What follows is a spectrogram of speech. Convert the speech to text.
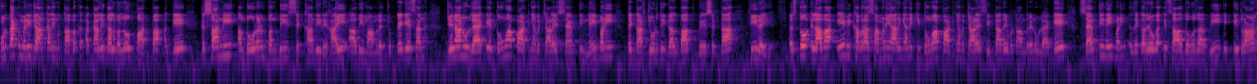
ਹੁਣ ਤੱਕ ਮਿਲੀ ਜਾਣਕਾਰੀ ਮੁਤਾਬਕ ਅਕਾਲੀ ਦਲ ਵੱਲੋਂ ਭਾਜਪਾ ਅੱਗੇ ਕਿਸਾਨੀ ਅੰਦੋਲਨ ਬੰਦੀ ਸਿੱਖਾਂ ਦੀ ਰਿਹਾਈ ਆਦਿ ਮਾਮਲੇ ਚੁੱਕੇ ਗਏ ਸਨ, ਜਿਨ੍ਹਾਂ ਨੂੰ ਲੈ ਕੇ ਦੋਵਾਂ ਪਾਰਟੀਆਂ ਵਿਚਾਲੇ ਸਹਿਮਤੀ ਨਹੀਂ ਬਣੀ ਤੇ ਗੱਠਜੋੜ ਦੀ ਗੱਲਬਾਤ ਬੇਸਿੱਟਾ ਹੀ ਰਹੀ ਹੈ। ਇਸ ਤੋਂ ਇਲਾਵਾ ਇਹ ਵੀ ਖਬਰਾਂ ਸਾਹਮਣੇ ਆ ਰਹੀਆਂ ਨੇ ਕਿ ਦੋਵਾਂ ਪਾਰਟੀਆਂ ਵਿਚਾਲੇ ਸੀਟਾਂ ਦੇ ਵਟਾਂਦਰੇ ਨੂੰ ਲੈ ਕੇ ਸਹਿਮਤੀ ਨਹੀਂ ਬਣੀ। ਜ਼ਿਕਰਯੋਗ ਹੈ ਕਿ ਸਾਲ 2020-21 ਦੌਰਾਨ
